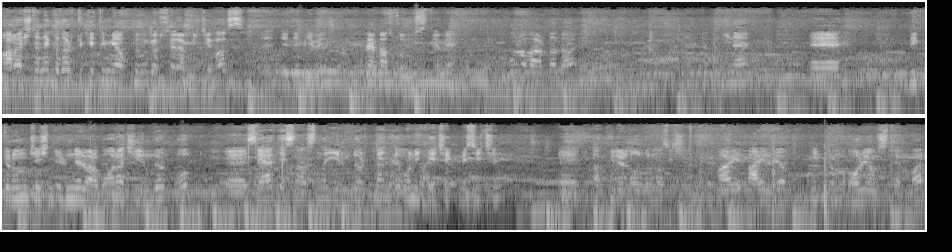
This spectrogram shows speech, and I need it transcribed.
araçta ne kadar tüketim yaptığımı gösteren bir cihaz. E, dediğim gibi Webasto sistemi. Buralarda da yine e, Victor'un çeşitli ürünleri var. Bu araç 24 volt. E, seyahat esnasında 24'ten de 12'ye çekmesi için e, aküleri doldurması için Ay- ayrıca Victor'un Orion sistemi var.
